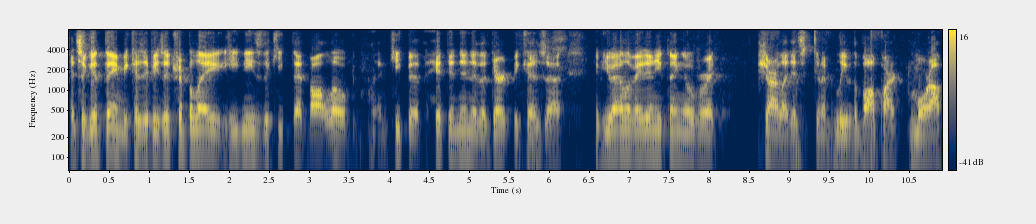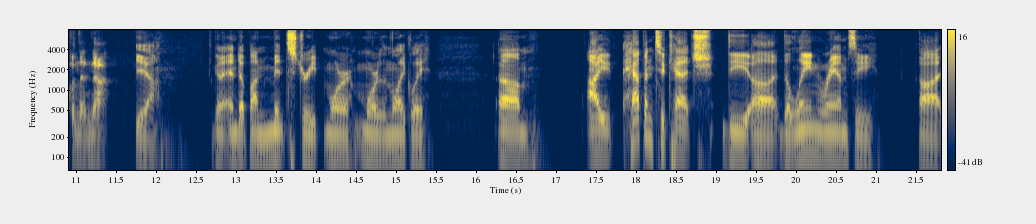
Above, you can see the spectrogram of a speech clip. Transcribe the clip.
it's a good thing because if he's at AAA, he needs to keep that ball low and keep it hitting into the dirt because uh, if you elevate anything over at Charlotte, it's going to leave the ballpark more often than not. Yeah, going to end up on Mint Street more more than likely. Um, I happened to catch the uh, the Lane Ramsey uh,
